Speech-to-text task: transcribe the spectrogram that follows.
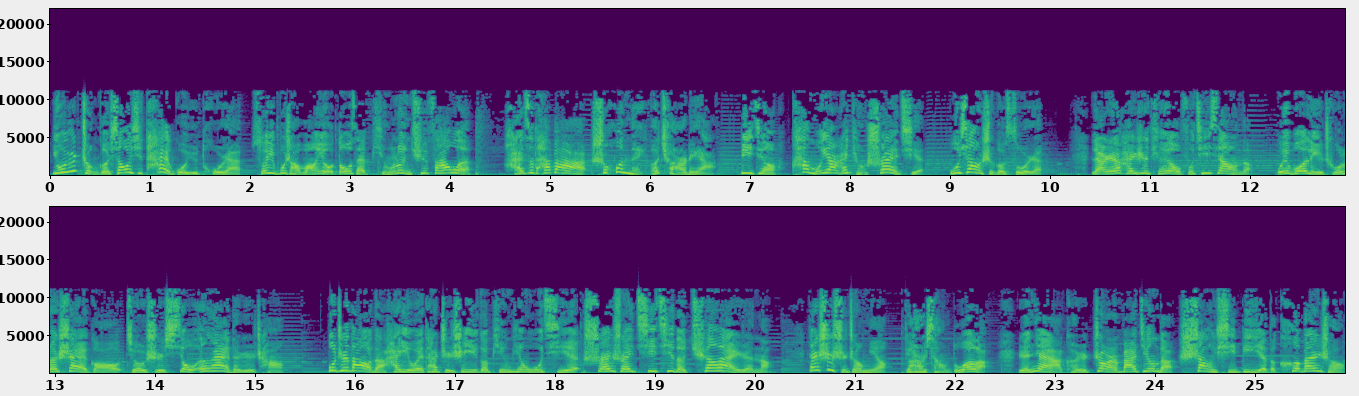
由于整个消息太过于突然，所以不少网友都在评论区发问：孩子他爸是混哪个圈的呀？毕竟看模样还挺帅气，不像是个素人。两人还是挺有夫妻相的，微博里除了晒狗，就是秀恩爱的日常。不知道的还以为他只是一个平平无奇、衰衰戚戚的圈外人呢。但事实证明，钓儿想多了，人家呀可是正儿八经的上戏毕业的科班生，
